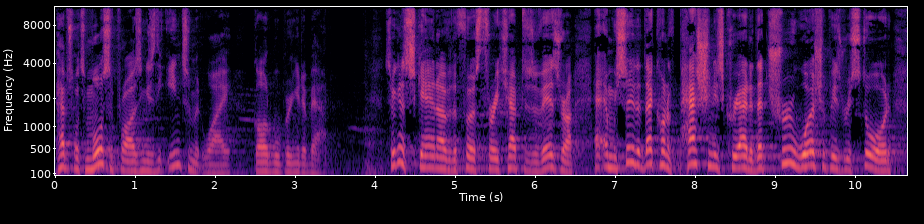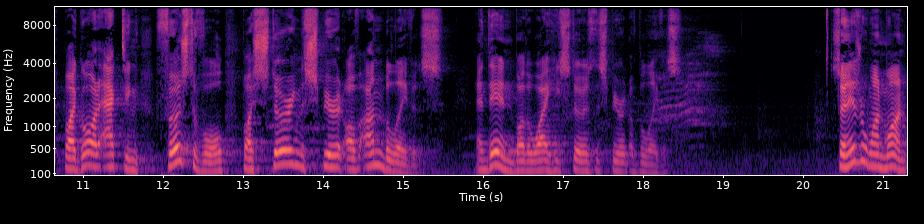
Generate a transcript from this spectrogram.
Perhaps what's more surprising is the intimate way God will bring it about. So we're going to scan over the first three chapters of Ezra, and we see that that kind of passion is created, that true worship is restored by God acting, first of all, by stirring the spirit of unbelievers, and then by the way he stirs the spirit of believers. So in Ezra 1 1,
